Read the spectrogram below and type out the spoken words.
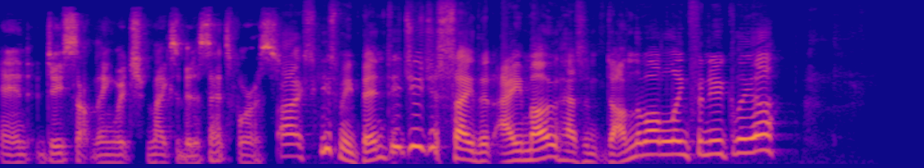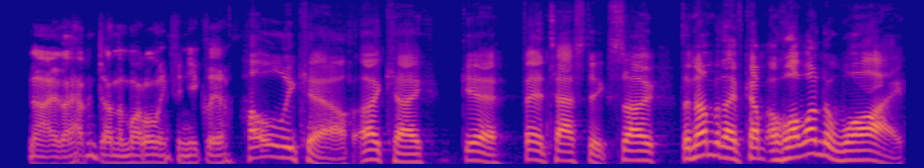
and do something which makes a bit of sense for us. Uh, excuse me, Ben, did you just say that AEMO hasn't done the modelling for nuclear? No, they haven't done the modelling for nuclear. Holy cow. Okay. Yeah, fantastic. So the number they've come, oh, I wonder why,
